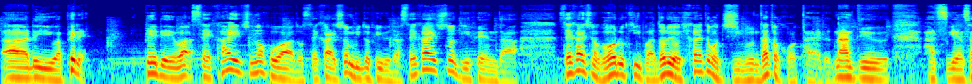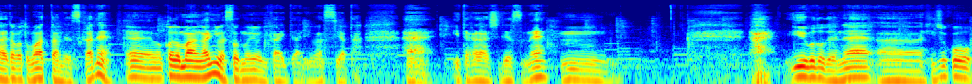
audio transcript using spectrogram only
あるいはペレ。ペレは世界一のフォワード、世界一のミッドフィルダー、世界一のディフェンダー、世界一のゴールキーパー、どれを聞かれても自分だと答える。なんていう発言されたこともあったんですかね。えー、この漫画にはそのように書いてありますよと。はい。いた形ですね。うん。はい。いうことでね、あ非常にこ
